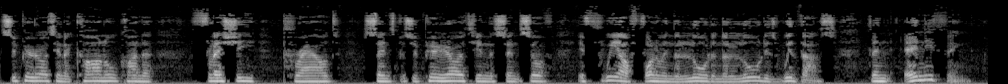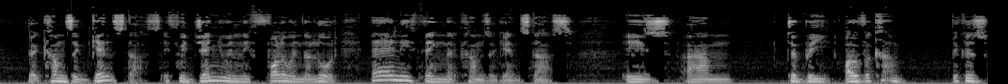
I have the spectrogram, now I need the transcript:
superiority in a carnal kind of fleshy, proud sense, but superiority in the sense of if we are following the Lord and the Lord is with us, then anything that comes against us, if we're genuinely following the Lord, anything that comes against us is um, to be overcome because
